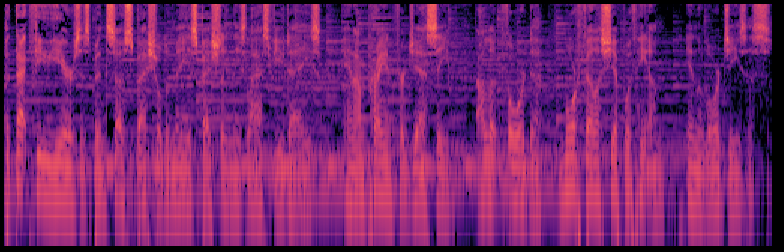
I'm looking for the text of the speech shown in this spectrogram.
But that few years has been so special to me, especially in these last few days. And I'm praying for Jesse. I look forward to more fellowship with him in the Lord Jesus.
